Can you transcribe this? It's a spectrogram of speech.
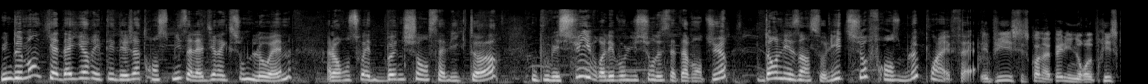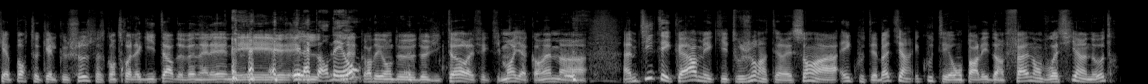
Une demande qui a d'ailleurs été déjà transmise à la direction de l'OM. Alors on souhaite bonne chance à Victor. Vous pouvez suivre l'évolution de cette aventure dans les insolites sur francebleu.fr. Et puis, c'est ce qu'on appelle une reprise qui apporte quelque chose, parce qu'entre la guitare de Van Halen et, Et l'accordéon. de, de Victor, effectivement, il y a quand même un, un petit écart, mais qui est toujours intéressant à écouter. Bah tiens, écoutez, on parlait d'un fan, en voici un autre.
